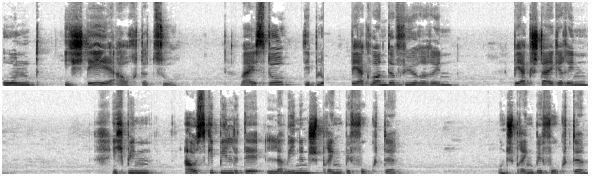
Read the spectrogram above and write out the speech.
und ich stehe auch dazu. Weißt du, die Bergwanderführerin Bergsteigerin. Ich bin ausgebildete Lawinensprengbefugte und Sprengbefugte.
